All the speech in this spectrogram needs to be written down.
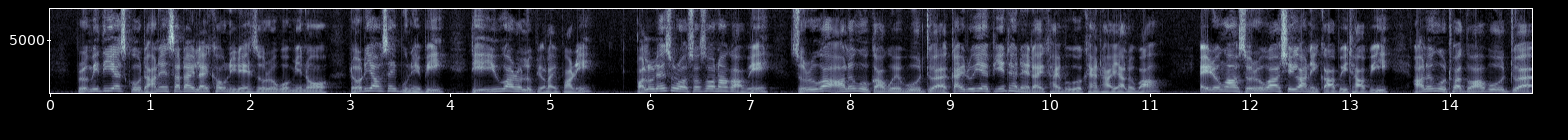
။ Prometheus ကိုဓာတ်နဲ့စတိုက်လိုက်ခုတ်နေတဲ့ဇိုရိုကိုမြင်တော့လောတယောက်စိတ်ပူနေပြီးဒီ EU ကတော့လို့ပြောလိုက်ပါတယ်။ ဘာလို့လဲဆိုတော့စောစောနောက်ကပဲဇိုရိုကအားလုံးကိုကာကွယ်ဖို့အတွက်ဂိုင်ရိုရဲ့ပြင်းထန်တဲ့တိုက်ခိုက်မှုကိုခံထားရလို့ပါ။အဲဒီတော့ကဇိုရိုကရှေ့ကနေကာပေးထားပြီးအားလုံးကိုထွက်သွားဖို့အတွက်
